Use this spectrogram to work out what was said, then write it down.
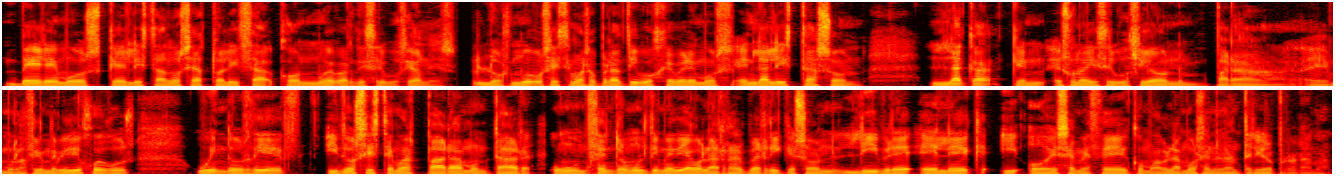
veremos que el listado se actualiza con nuevas distribuciones. Los nuevos sistemas operativos que veremos en la lista son LACA, que es una distribución para eh, emulación de videojuegos, Windows 10 y dos sistemas para montar un centro multimedia con la Raspberry que son Libre, ELEC y OSMC, como hablamos en el anterior programa.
